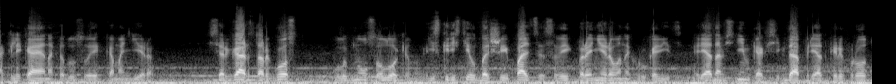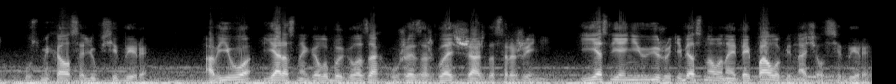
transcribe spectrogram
окликая на ходу своих командиров. Сергар Таргост улыбнулся Локину и скрестил большие пальцы своих бронированных рукавиц. Рядом с ним, как всегда, приоткрыв рот, усмехался Люк Сидыры, а в его яростных голубых глазах уже зажглась жажда сражений. «Если я не увижу тебя снова на этой палубе», — начал Сидыры.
